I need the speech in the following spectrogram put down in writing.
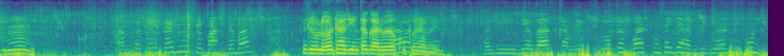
હમ. તો છે પાંચ ડબ્બા જો લો અઢારી તગાર આખું ભરાવાય. હજી બે બાસકા બે અઢક બાસકું થઈ જાય બીજી અડધી પૂણી.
